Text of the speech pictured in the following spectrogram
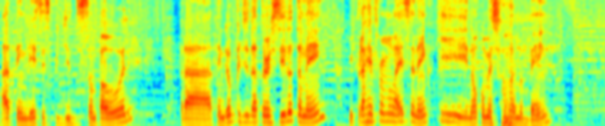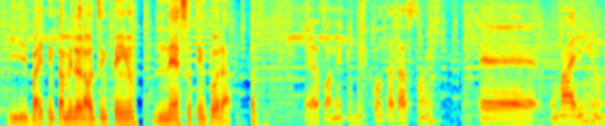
atender esses pedidos do São Paulo, para atender o pedido da torcida também e para reformular esse elenco que não começou o ano bem e vai tentar melhorar o desempenho nessa temporada. É, o Flamengo que busca contratações. É, o Marinho,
